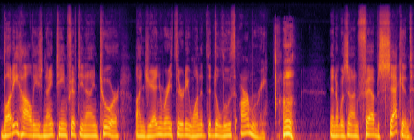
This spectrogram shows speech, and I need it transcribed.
Buddy Holly's 1959 tour on January 31 at the Duluth Armory. Huh. And it was on Feb 2nd,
